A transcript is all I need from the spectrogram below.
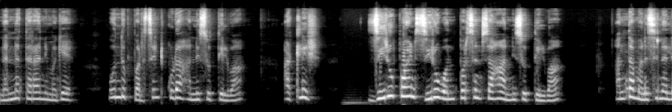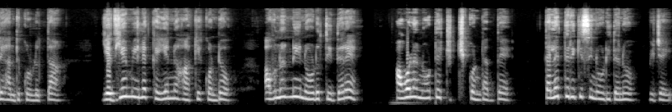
ನನ್ನ ಥರ ನಿಮಗೆ ಒಂದು ಪರ್ಸೆಂಟ್ ಕೂಡ ಅನ್ನಿಸುತ್ತಿಲ್ವಾ? At least zero point zero one percent ಸಹ ಅನ್ನಿಸುತ್ತಿಲ್ವಾ? ಅಂತ ಮನಸ್ಸಿನಲ್ಲಿ ಅಂದುಕೊಳ್ಳುತ್ತಾ ಎದೆಯ ಮೇಲೆ ಕೈಯನ್ನು ಹಾಕಿಕೊಂಡು ಅವನನ್ನೇ ನೋಡುತ್ತಿದ್ದರೆ ಅವಳ ನೋಟೆ ಚುಚ್ಚಿಕೊಂಡಂತೆ ತಲೆ ತಿರುಗಿಸಿ ನೋಡಿದನು ವಿಜಯ್.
